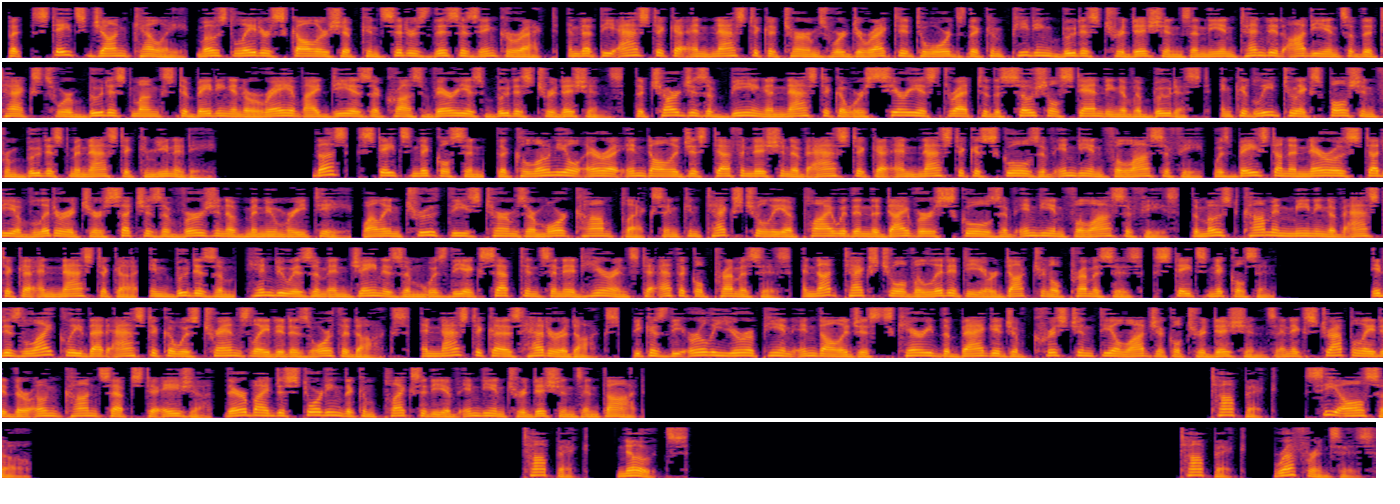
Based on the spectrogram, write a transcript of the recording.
But, states John Kelly, most later scholarship considers this as incorrect, and that the Astika and Nastika terms were directed towards the competing Buddhist traditions and the intended audience of the texts were Buddhist monks debating an array of ideas across various Buddhist traditions. The charges of being a Nastika were serious threat to the social standing of a Buddhist, and could lead to expulsion from Buddhist monastic community. Thus, states Nicholson, the colonial-era Indologist definition of Astika and Nastika schools of Indian philosophy, was based on a narrow study of literature such as a version of Manusmriti, while in truth these terms are more complex and contextually apply within the diverse schools of Indian philosophies. The most common meaning of Astika and Nastika, in Buddhism, Hinduism and Jainism was the acceptance and adherence to ethical premises, and not textual validity or doctrinal premises, states Nicholson. It is likely that Astika was translated as orthodox, and Nastika as heterodox, because the early European Indologists carried the baggage of Christian theological traditions and extrapolated their own concepts to Asia, thereby distorting the complexity of Indian traditions and thought. See also. Notes References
